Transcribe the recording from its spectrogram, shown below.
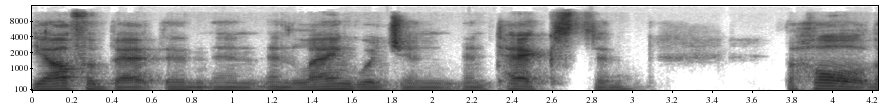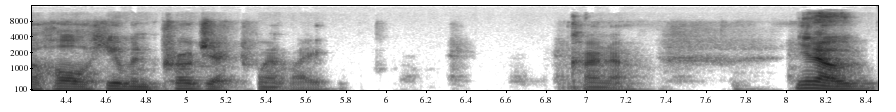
the alphabet and and, and language and, and text and the whole the whole human project went like kind of you know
